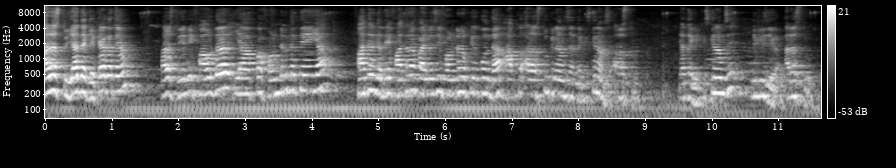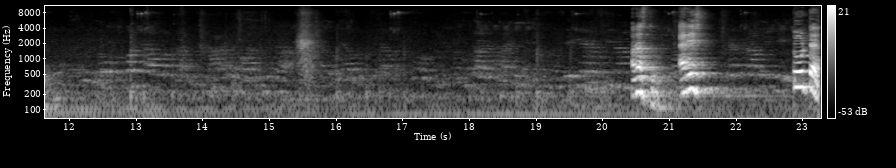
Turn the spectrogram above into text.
अरस्तु। याद रखिए, क्या कहते हैं हम? अरस्तु। यानी फाउंडर या आपका फाउंडर कहते हैं या फादर कहते हैं। Father of biology founder of कौन था? आपका अरस्तु के नाम से किसके नाम से? अरस्तु। याद रखिए, किसके नाम से? लिख लीजिएगा, अरस्तु। अरस्तु एरिस्टोटल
